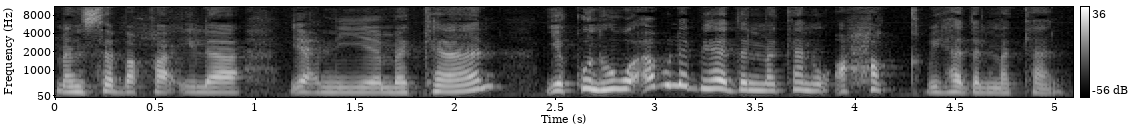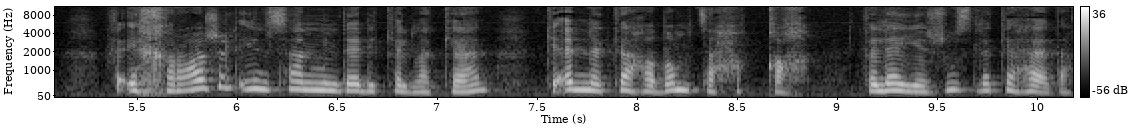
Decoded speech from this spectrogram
من سبق إلى يعني مكان يكون هو أولى بهذا المكان وأحق بهذا المكان. فإخراج الإنسان من ذلك المكان كأنك هضمت حقه فلا يجوز لك هذا.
